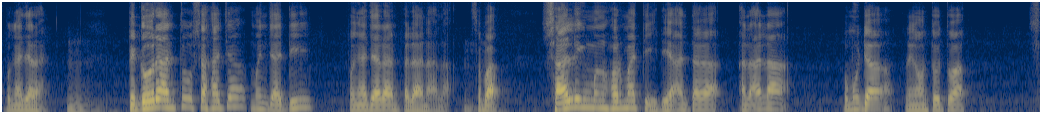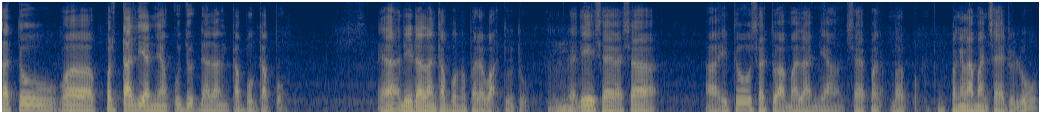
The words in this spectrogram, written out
pengajaran. Hmm. Teguran tu sahaja menjadi pengajaran pada anak-anak. Sebab saling menghormati di antara anak-anak pemuda dengan orang tua-tua satu uh, pertalian yang wujud dalam kampung-kampung. Ya, di dalam kampung pada waktu tu. Hmm. Jadi saya rasa uh, itu satu amalan yang saya pengalaman saya dulu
